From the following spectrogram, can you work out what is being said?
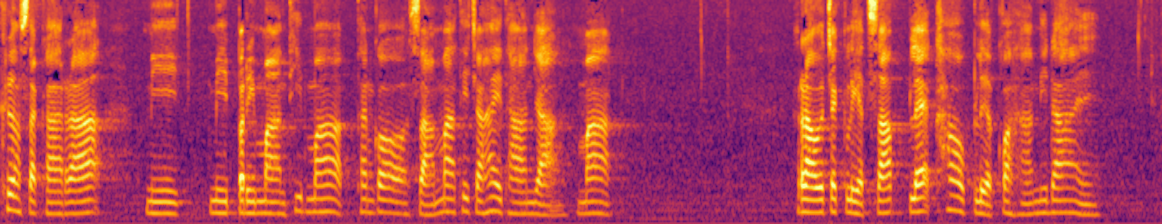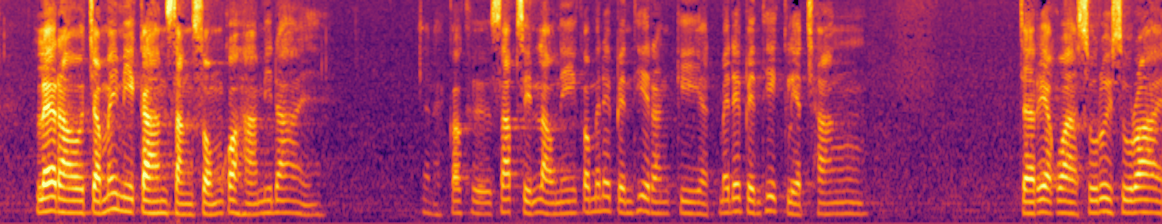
เครื่องสักการะมีมีปริมาณที่มาก ท่านก็สามารถที่จะให้ทานอย่างมาก เราจะเกลียดทรัพย์และข้าวเปลือกก็หาไม่ได้ และเราจะไม่มีการสั่งสมก็หาไม่ได้ก็คือทรัพย์สินเหล่านี้ก็ไม่ได้เป็นที่รังเกียจไม่ได้เป็นที่เกลียดชัง จะเรียกว่าสุรุ่ยสุร่าย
